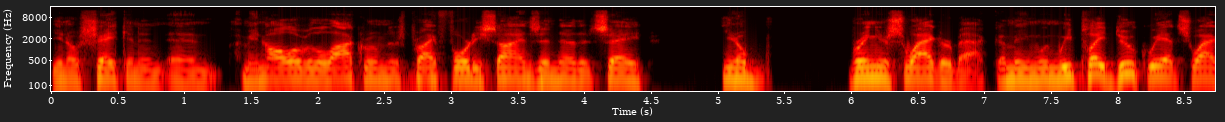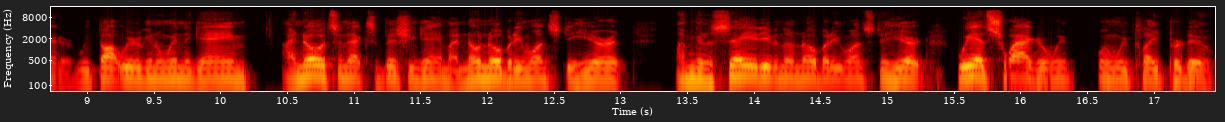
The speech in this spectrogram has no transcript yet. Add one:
you know, shaken. And and I mean, all over the locker room, there's probably 40 signs in there that say, you know, bring your swagger back. I mean, when we played Duke, we had swagger. We thought we were going to win the game. I know it's an exhibition game. I know nobody wants to hear it. I'm going to say it even though nobody wants to hear it. We had swagger when we, when we played Purdue.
